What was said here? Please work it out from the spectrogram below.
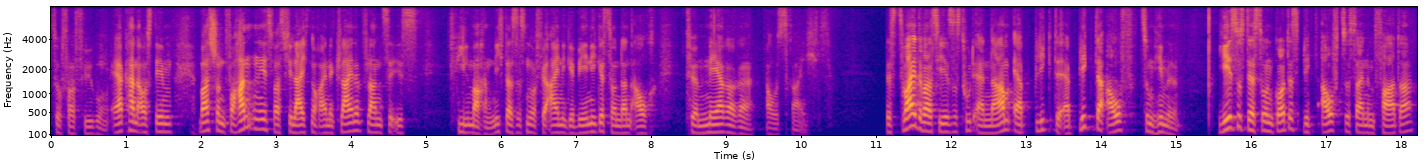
zur Verfügung. Er kann aus dem, was schon vorhanden ist, was vielleicht noch eine kleine Pflanze ist, viel machen. Nicht, dass es nur für einige wenige, sondern auch für mehrere ausreicht. Das Zweite, was Jesus tut, er nahm, er blickte, er blickte auf zum Himmel. Jesus, der Sohn Gottes, blickt auf zu seinem Vater.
